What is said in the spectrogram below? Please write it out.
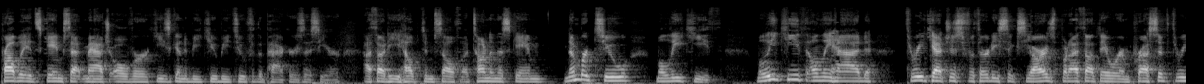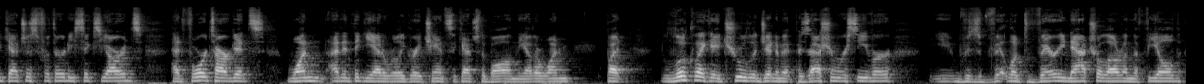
probably it's game set match over. He's going to be QB2 for the Packers this year. I thought he helped himself a ton in this game. Number 2, Malik Heath. Malik Heath only had three catches for 36 yards, but I thought they were impressive. Three catches for 36 yards, had four targets. One, I didn't think he had a really great chance to catch the ball, and the other one, but looked like a true legitimate possession receiver. He was looked very natural out on the field,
